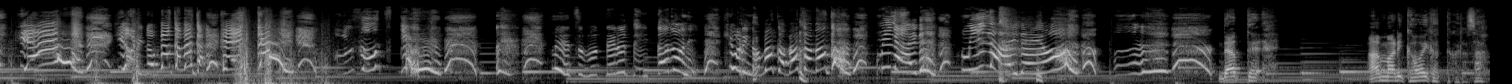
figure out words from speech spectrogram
やーよりのバカバカ変態。嘘つき目つぶってるって言ったのに。よりのバカバカバカ。見ないで。見ないでよ。だってあんまり可愛かったからさ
